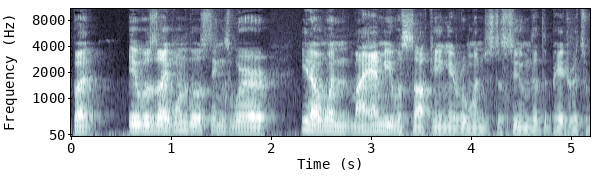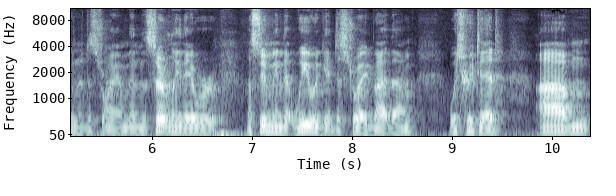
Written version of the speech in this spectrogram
but it was like one of those things where you know when Miami was sucking, everyone just assumed that the Patriots were going to destroy them, and certainly they were assuming that we would get destroyed by them, which we did. Um,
